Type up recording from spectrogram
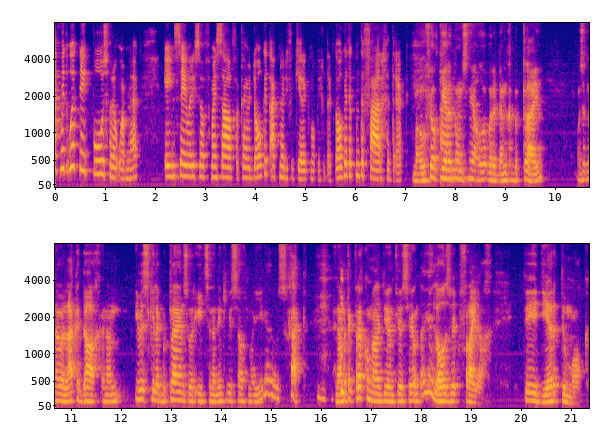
ek moet ook net pause vir 'n oomblik en sê wat hierso vir myself, okay, dalk het ek nou die verkeerde knoppie gedruk. Dalk het ek hom te ver gedruk. Maar hoeveel keer het Ehm. ons nie al oor 'n ding gebeklei? Ons het nou 'n lekker dag en dan iewes skielik beklei ons oor iets en dan dink jy jouself, maar hierdie ou is gek. En dan moet ek terugkom na jou en vir jou sê, onthou jy laasweek Vrydag toe jy die deur toe maak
